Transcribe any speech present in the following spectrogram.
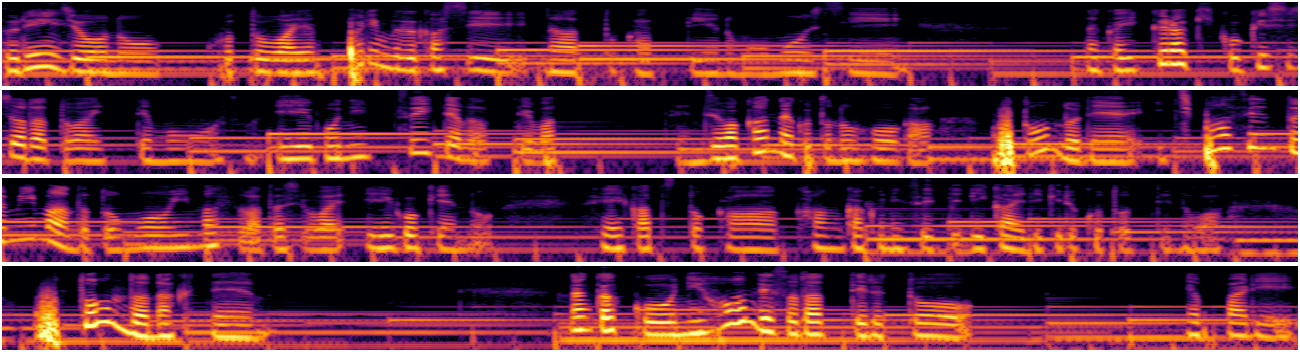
それ以上のことはやっぱり難しいなとかっていうのも思うしなんかいくら帰国子女だとは言ってもその英語についてはっては全然わかんないことの方がほとんどで1%未満だと思います私は英語圏の生活とか感覚について理解できることっていうのはほとんどなくて。なんかこう日本で育ってるとやっぱり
